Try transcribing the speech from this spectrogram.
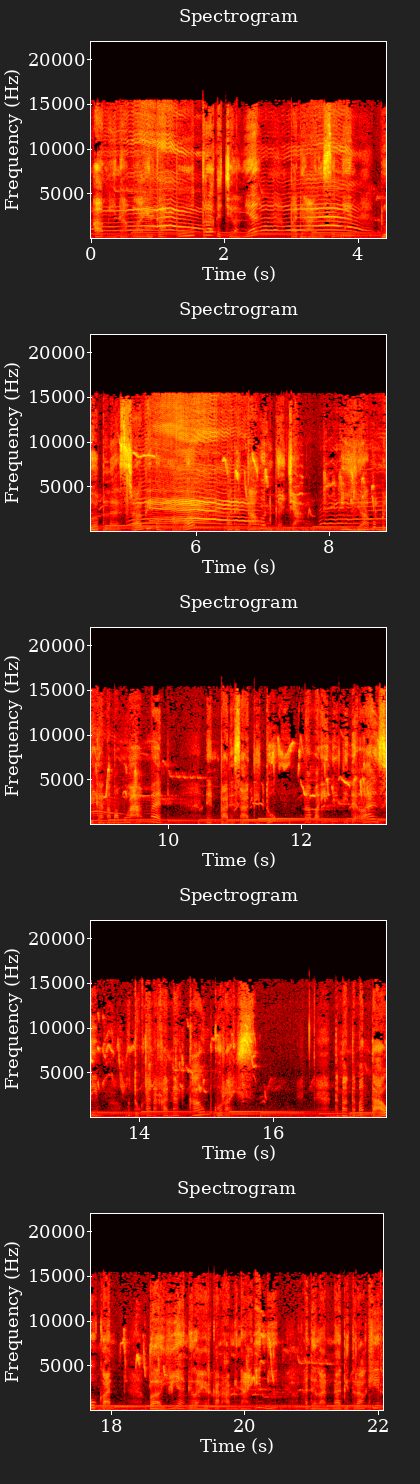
Aminah melahirkan putra kecilnya pada hari Senin 12 Rabiul Awal pada tahun gajah. Ia memberikan nama Muhammad dan pada saat itu nama ini tidak lazim untuk anak-anak kaum Quraisy. Teman-teman tahu kan, bayi yang dilahirkan Aminah ini adalah nabi terakhir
